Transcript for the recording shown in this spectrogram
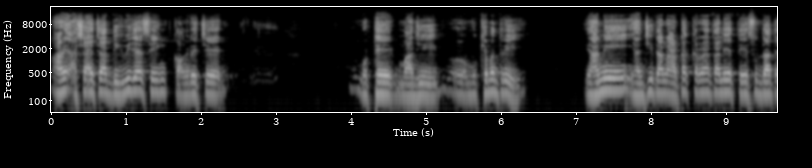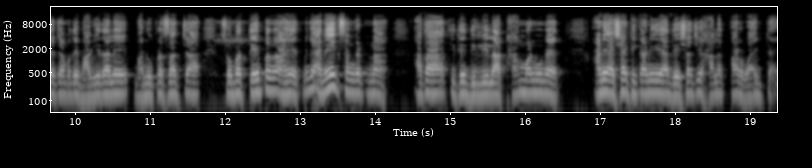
आणि अशा याच्यात दिग्विजय सिंग काँग्रेसचे मोठे माजी मुख्यमंत्री ह्यांनी ह्यांची त्यांना अटक करण्यात आली आहे. ते सुद्धा त्याच्यामध्ये भागी झाले भानुप्रसादच्या सोबत ते पण आहेत. म्हणजे अनेक संघटना आता तिथे दिल्लीला ठाम मांडून आहेत आणि अशा ठिकाणी या देशाची हालत फार वाईट आहे.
